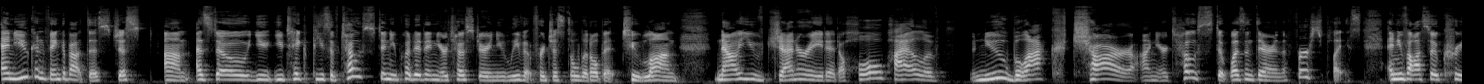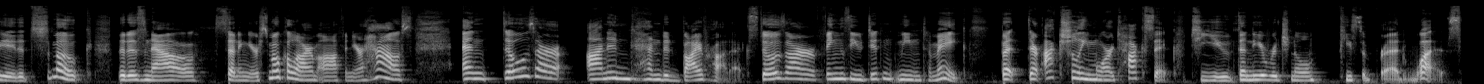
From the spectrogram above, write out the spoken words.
And you can think about this just um, as though you, you take a piece of toast and you put it in your toaster and you leave it for just a little bit too long. Now you've generated a whole pile of new black char on your toast that wasn't there in the first place. And you've also created smoke that is now setting your smoke alarm off in your house. And those are unintended byproducts. Those are things you didn't mean to make but they're actually more toxic to you than the original piece of bread was.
